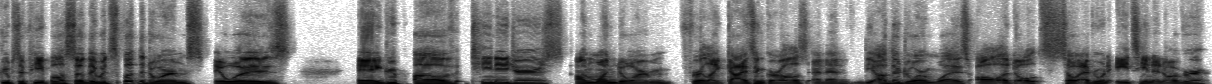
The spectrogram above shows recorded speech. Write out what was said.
groups of people. So they would split the dorms. It was a group of teenagers on one dorm for like guys and girls, and then the other dorm was all adults. So everyone 18 and over.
